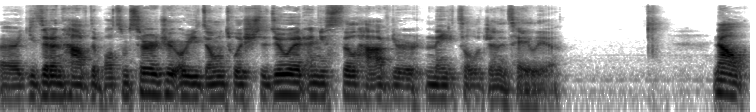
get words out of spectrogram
uh, you didn't have the bottom surgery or you don't wish to do it and you still have your natal genitalia. Now,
